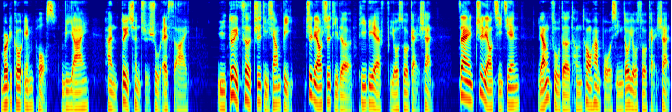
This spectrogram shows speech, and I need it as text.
Vertical Impulse (VI). 和对称指数 SI 与对侧肢体相比，治疗肢体的 PVF 有所改善。在治疗期间，两组的疼痛和跛行都有所改善，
